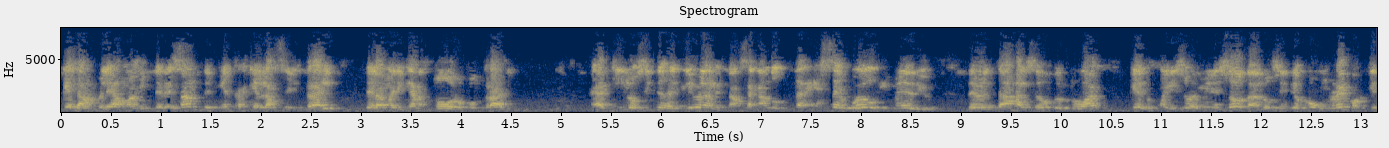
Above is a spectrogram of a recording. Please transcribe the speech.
que es la pelea más interesante, mientras que en la central de la americana es todo lo contrario. Aquí los sitios de Cleveland le están sacando 13 juegos y medio de ventaja al segundo lugar, que es los países de Minnesota, los sitios con un récord que,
